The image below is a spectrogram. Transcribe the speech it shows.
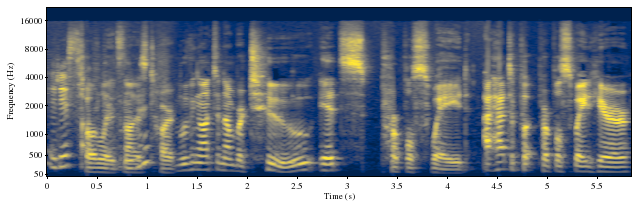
it is. Softer. Totally, it's not mm -hmm. as tart. Moving on to number two, it's purple suede. I had to put purple suede here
